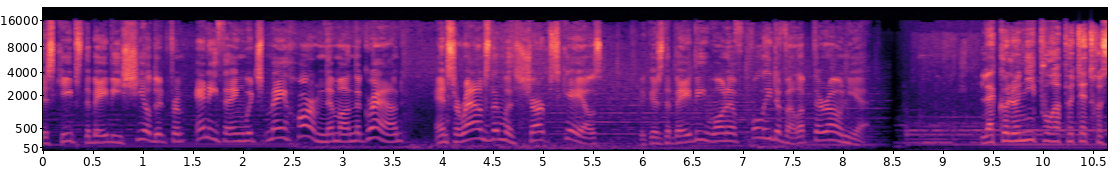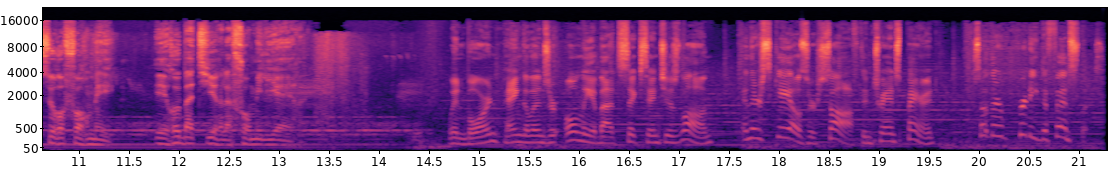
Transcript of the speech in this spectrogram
This keeps the baby shielded from anything which may harm them on the ground and surrounds them with sharp scales because the baby won't have fully developed their own yet. La colonie pourra peut-être se reformer et rebâtir la fourmilière. When born, pangolins are only about 6 inches long, and their scales are soft and transparent, so they're pretty defenseless.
